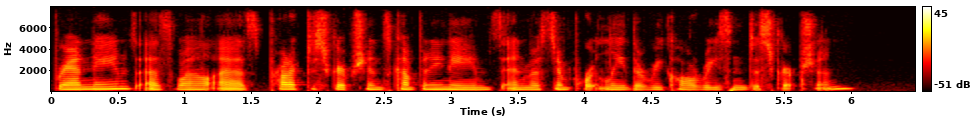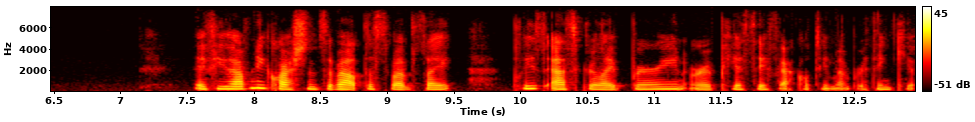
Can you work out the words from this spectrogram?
brand names as well as product descriptions, company names, and most importantly, the recall reason description. If you have any questions about this website, please ask your librarian or a PSA faculty member. Thank you.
